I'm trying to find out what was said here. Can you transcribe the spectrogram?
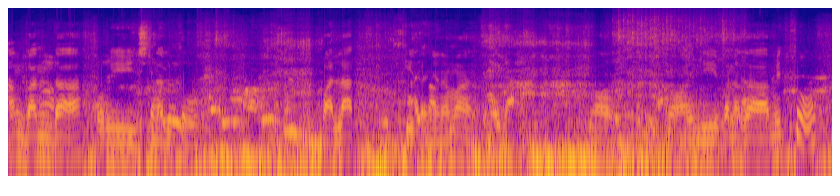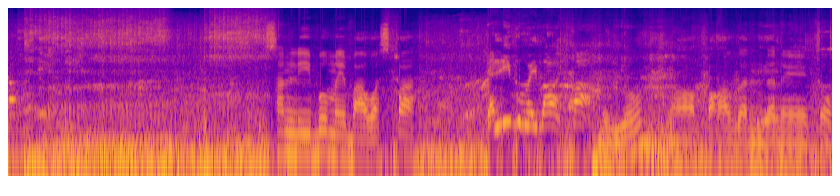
ang ganda ah. Original to. Balat. Kita nyo naman. Wow. Baka hindi pa nagamit to. 1,000 may bawas pa. Dalibo may bawas pa. Ayun, napakaganda na ito.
